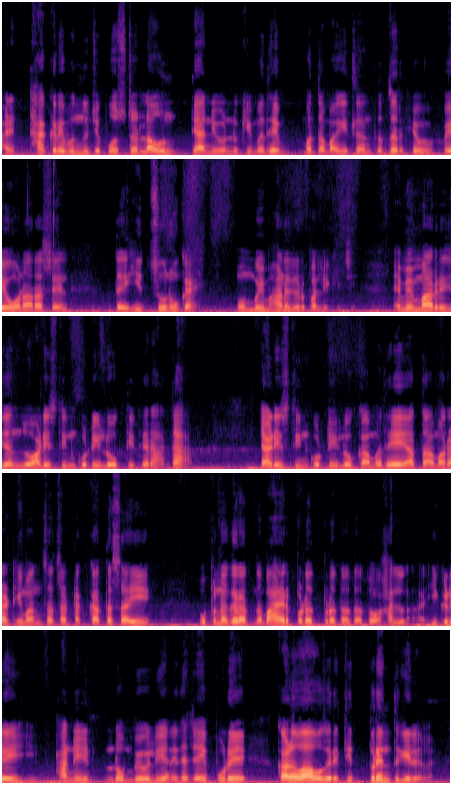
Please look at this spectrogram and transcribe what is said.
आणि ठाकरे बंधूचे पोस्टर लावून त्या निवडणुकीमध्ये मतं मागितल्यानंतर जर हे हे होणार असेल तर ही चुणूक आहे मुंबई महानगरपालिकेची. एम एम आर रिजन जो अडीच तीन कोटी लोक तिथे राहतात त्या अडीच तीन कोटी लोकांमध्ये आता मराठी माणसाचा टक्का तसाही उपनगरातनं बाहेर पडत पडत आता तो हल इकडे ठाणे डोंबिवली आणि त्याच्याही पुढे कळवा वगैरे तिथपर्यंत गेलेला आहे.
